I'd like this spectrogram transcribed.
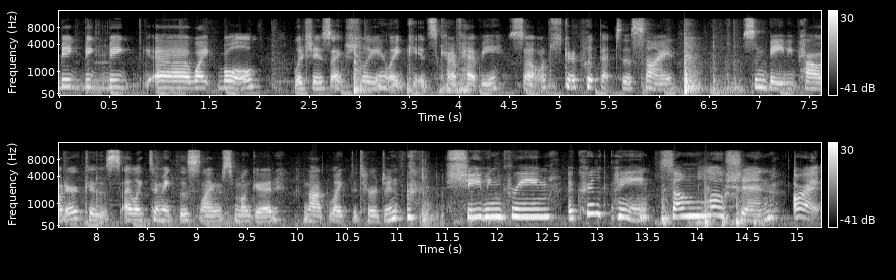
big, big, big uh, white bowl, which is actually like, it's kind of heavy. So I'm just going to put that to the side. Some baby powder, because I like to make this slime smell good, not like detergent. Shaving cream, acrylic paint, some lotion. All right,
